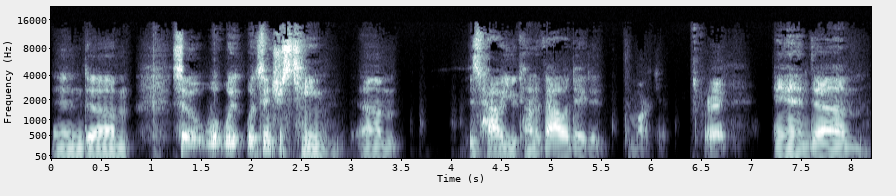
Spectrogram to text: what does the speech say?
And um, so, what, what, what's interesting um, is how you kind of validated the market. Right. And um,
